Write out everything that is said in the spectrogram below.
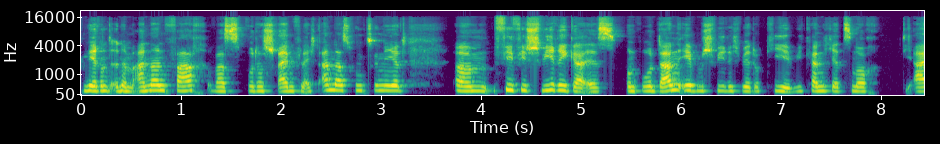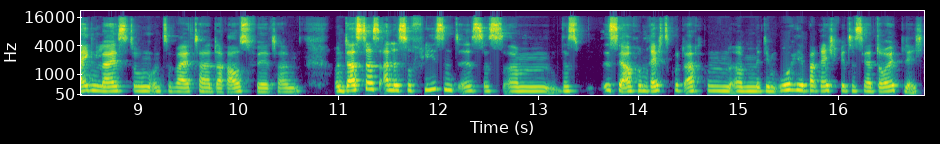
Während in einem anderen Fach, was, wo das Schreiben vielleicht anders funktioniert, ähm, viel, viel schwieriger ist und wo dann eben schwierig wird, okay, wie kann ich jetzt noch die Eigenleistung und so weiter daraus filtern. Und dass das alles so fließend ist, das, ähm, das ist ja auch im Rechtsgutachten ähm, mit dem Urheberrecht wird es ja deutlich.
